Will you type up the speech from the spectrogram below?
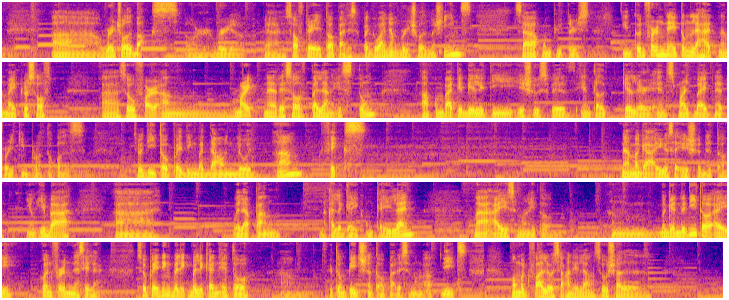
uh, VirtualBox or uh, software ito para sa paggawa ng virtual machines sa computers. And confirmed na itong lahat ng Microsoft Uh, so far, ang mark na resolve pa lang is itong uh, compatibility issues with Intel Killer and Smart Byte networking protocols. So dito pwedeng ma-download ang fix na mag-aayos sa issue nito. Yung iba, uh, wala pang nakalagay kung kailan maaayos mga ito. Ang maganda dito ay confirm na sila. So pwedeng balik-balikan ito um, itong page na to para sa mga updates o mag-follow sa kanilang social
